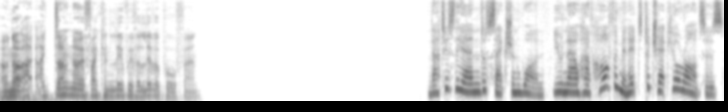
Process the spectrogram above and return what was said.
Oh no, I, I don't know if I can live with a Liverpool fan. That is the end of section one. You now have half a minute to check your answers.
